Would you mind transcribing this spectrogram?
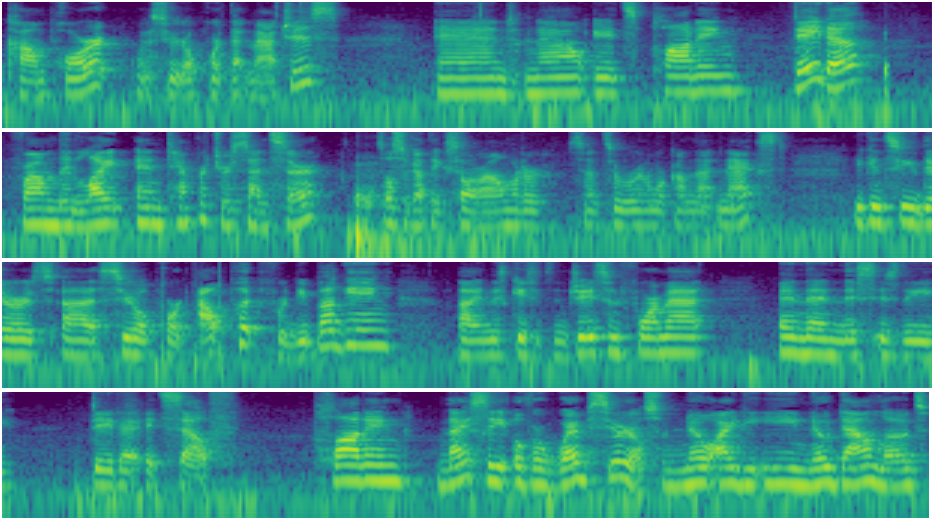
COM port or the serial port that matches, and now it's plotting data from the light and temperature sensor. It's also got the accelerometer sensor. We're going to work on that next. You can see there's a serial port output for debugging. Uh, in this case, it's in JSON format. And then this is the data itself. Plotting nicely over web serial, so no IDE, no downloads,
